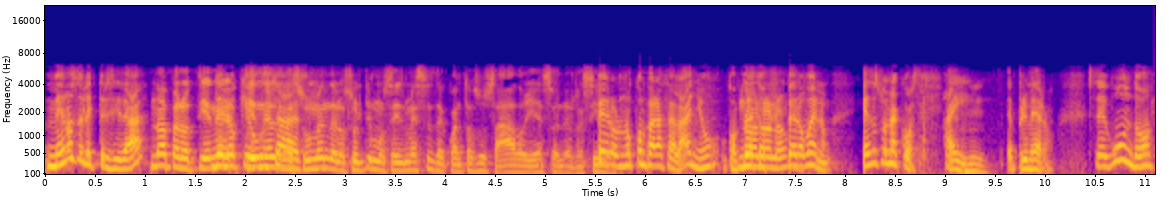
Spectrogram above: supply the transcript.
menos electricidad. No, pero tiene, lo que tiene el resumen de los últimos seis meses de cuánto has usado y eso, el recibo. Pero no comparas al año completo. No, no, no. Pero bueno, eso es una cosa ahí, el primero. Segundo,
